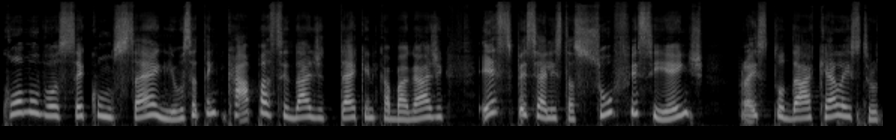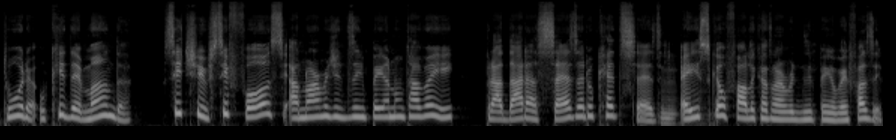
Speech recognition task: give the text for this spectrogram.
como você consegue, você tem capacidade técnica, bagagem, especialista suficiente para estudar aquela estrutura, o que demanda? Se, tive, se fosse, a norma de desempenho não estava aí, para dar a César o que é de César. Uhum. É isso que eu falo que a norma de desempenho vai fazer.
